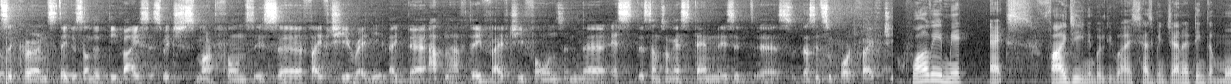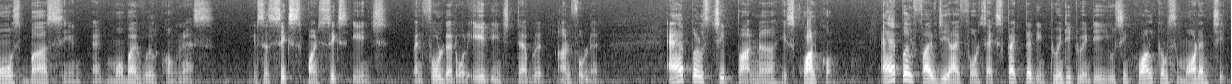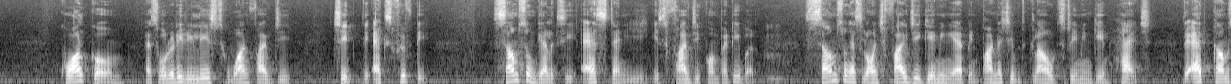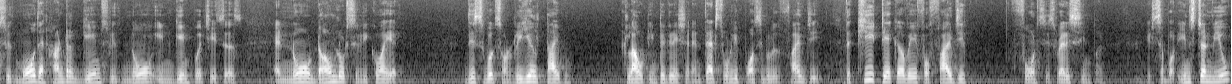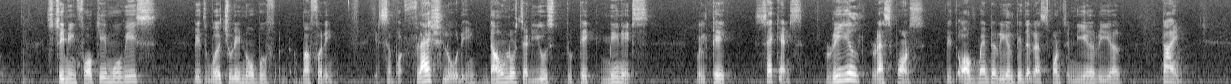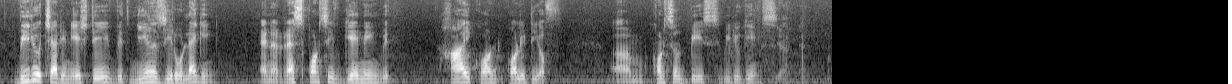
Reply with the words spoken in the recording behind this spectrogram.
what's the current status on the devices? Which smartphones is uh, 5G ready? Like the Apple have the 5G phones, and uh, S, the Samsung S10 is it uh, does it support 5G? Huawei Mate X 5G enabled device has been generating the most buzz in at Mobile World Congress. It's a 6.6 inch when folded or 8 inch tablet unfolded. Apple's chip partner is Qualcomm. Apple 5G iPhones expected in 2020 using Qualcomm's modem chip. Qualcomm has already released one 5G chip, the X50. Samsung Galaxy S10e is 5G compatible. Samsung has launched 5G gaming app in partnership with cloud streaming game Hatch. The app comes with more than 100 games with no in-game purchases and no downloads required. This works on real-time cloud integration and that's only possible with 5G. The key takeaway for 5G phones is very simple. It's about instant view, streaming 4K movies with virtually no buff buffering. It's about flash loading, downloads that used to take minutes will take seconds, real response with augmented reality the response in near real time, video chat in HD with near zero lagging and a responsive gaming with high quality of um, console based video games. Yeah. yeah.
